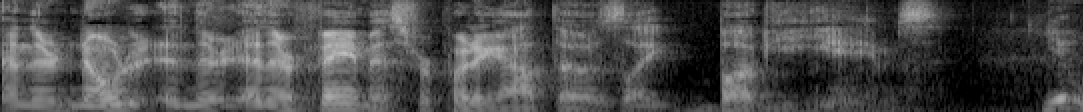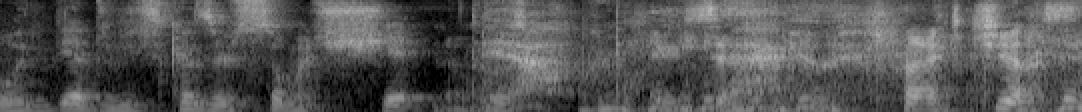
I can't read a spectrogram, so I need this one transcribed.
and they're noted and they're and they're famous for putting out those like buggy games. Yeah, well, yeah, it's because there's so much shit in them. Yeah, exactly. like just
